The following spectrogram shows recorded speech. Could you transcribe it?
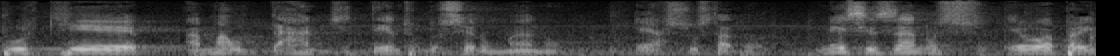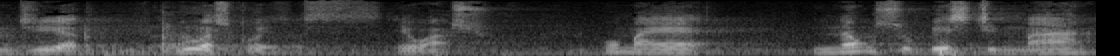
Porque a maldade dentro do ser humano é assustador. Nesses anos eu aprendi duas coisas, eu acho. Uma é não subestimar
